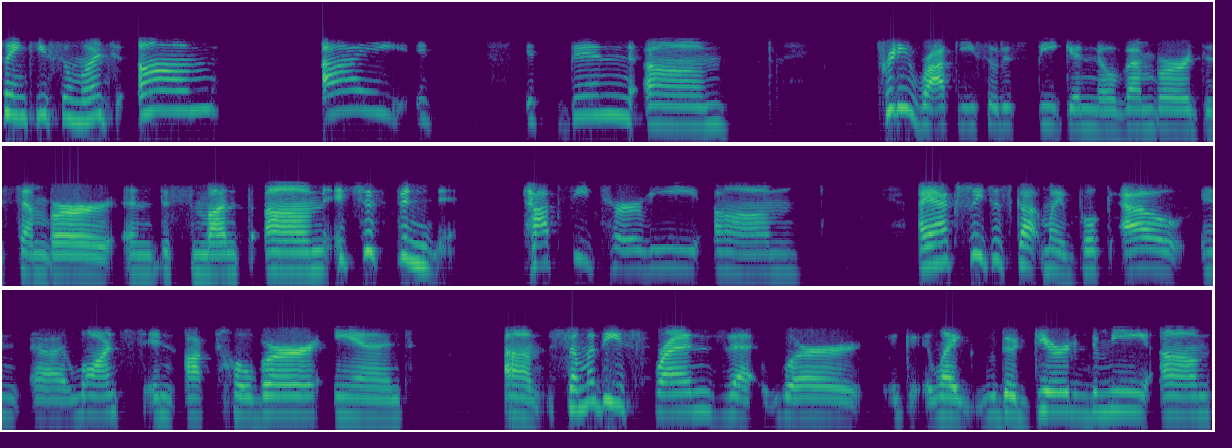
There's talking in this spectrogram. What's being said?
thank you so much. Um, I it's it's been um pretty rocky, so to speak, in November, December, and this month. Um, it's just been topsy turvy. Um, I actually just got my book out and uh, launched in October, and um, some of these friends that were like they're dear to me, um,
